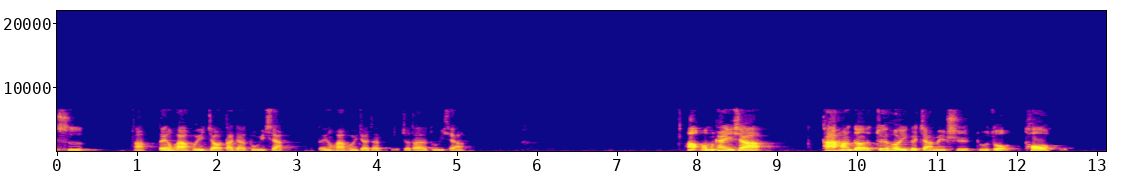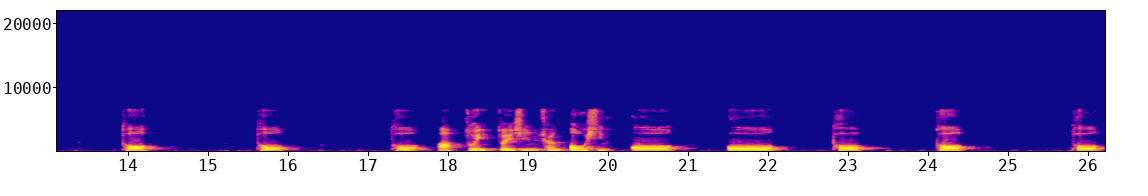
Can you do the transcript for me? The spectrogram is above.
吃啊！等一会儿会教大家读一下，等一会儿会教教教大家读一下。好，我们看一下他行的最后一个假名是读作托托托托啊！注意嘴型呈 O 型，o o 托托。托，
